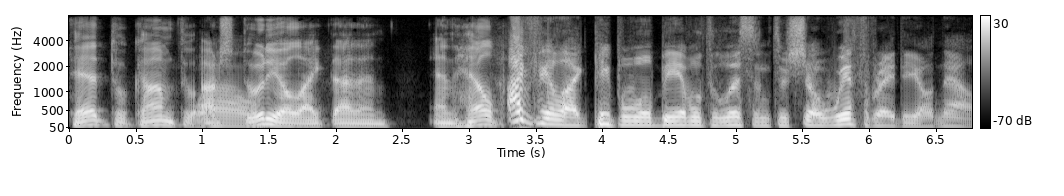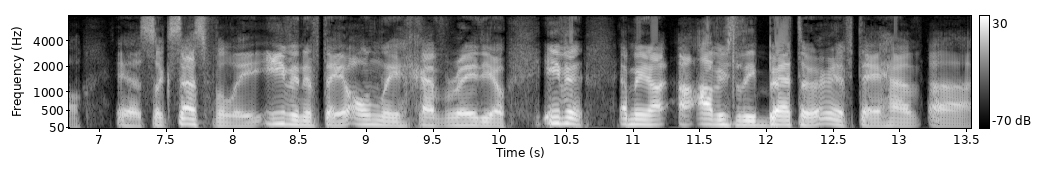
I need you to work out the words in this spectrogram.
Ted to come to our studio like that and and help. I feel like people will be able to listen to show with radio now uh, successfully, even if they only have radio. Even I mean, obviously better if they have uh,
